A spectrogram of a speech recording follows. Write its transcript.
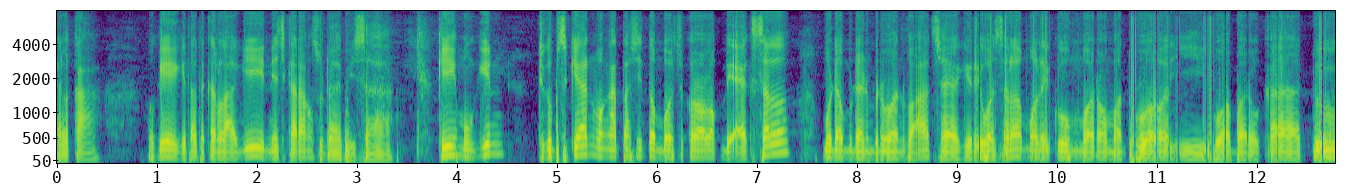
LK Oke kita tekan lagi ini sekarang sudah bisa. Oke mungkin cukup sekian mengatasi tombol scroll lock di Excel. Mudah-mudahan bermanfaat. Saya kiri wassalamualaikum warahmatullahi wabarakatuh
